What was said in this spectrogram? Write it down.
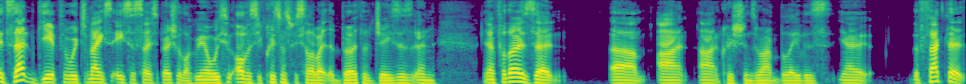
it's that gift which makes Easter so special. Like you know, we obviously Christmas we celebrate the birth of Jesus, and you know, for those that um, aren't aren't Christians or aren't believers, you know, the fact that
